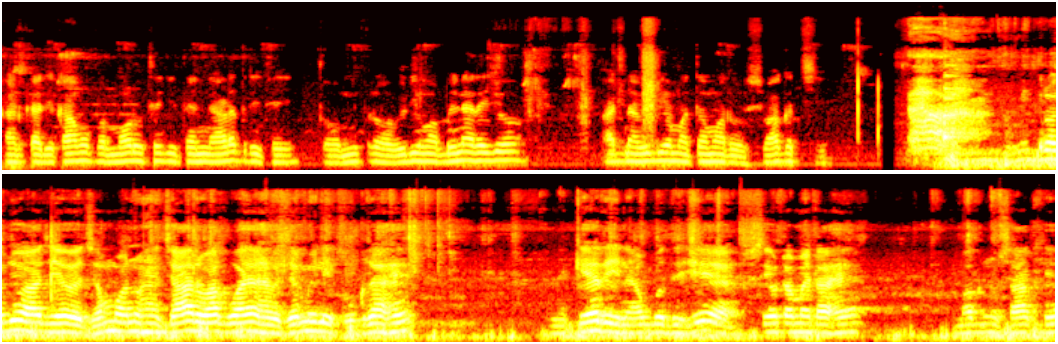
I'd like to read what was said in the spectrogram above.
કારણ કે આજે કામ ઉપર મોડું થઈ ગયું ત્રણને આડતરી થઈ. તો મિત્રો વિડીયોમાં બન્યા રહેજો. આજના વિડીયોમાં તમારું સ્વાગત છે. મિત્રો, જો આજે હવે જમવાનું હે, ચાર વાગવા આવ્યા હવે જમી લઈ ઘૂઘરા છે અને કેરી ને આવું બધું છે સેવ ટમેટા છે મગનું શાક છે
